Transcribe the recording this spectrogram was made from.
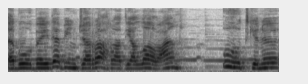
Ebu Ubeyde bin Cerrah radıyallahu anh Uhud günü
